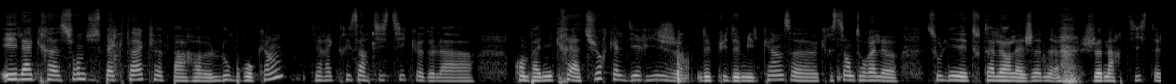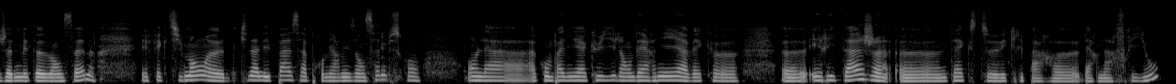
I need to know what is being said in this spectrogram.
et la création du spectacle par euh, Lou Broquin, directrice artistique de la compagnie Créature qu'elle dirige depuis 2015. Euh, Christian Tourelle soulignait tout à l'heure la jeune, artiste, jeune metteuse en scène, effectivement, qui est pas à sa première mise en scène puisqu'on on l'a accompagné, accueilli l'an dernier avec euh, euh, Héritage, euh, un texte écrit par Bernard Friot.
